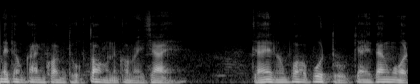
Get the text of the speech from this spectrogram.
ไม่ต้องการความถูกต้องนั่นก็ไม่ใช่ จะให้หลวงพ่อพูดถูกใจทั้งหมด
